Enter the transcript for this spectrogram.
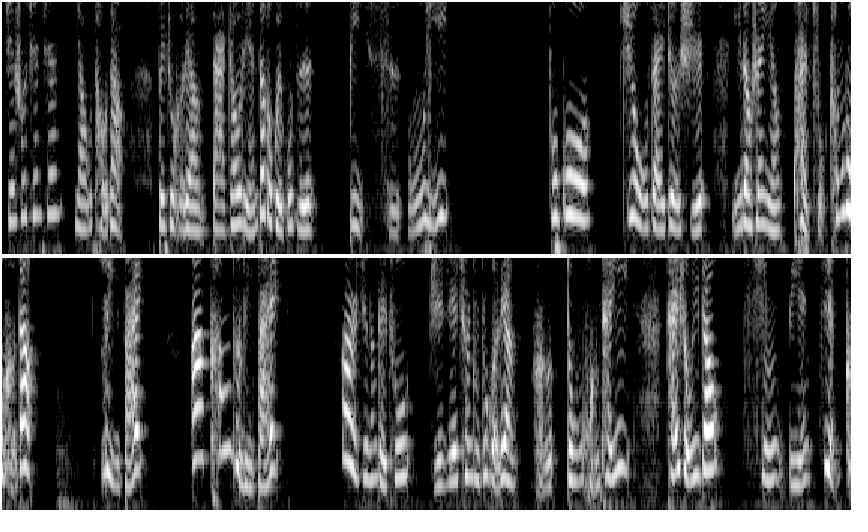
解说芊芊摇头道：“被诸葛亮大招连到的鬼谷子必死无疑。”不过就在这时，一道身影快速冲入河道。李白，阿康的李白，二技能给出，直接圈住诸葛亮和东皇太一，抬手一招青莲剑歌，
